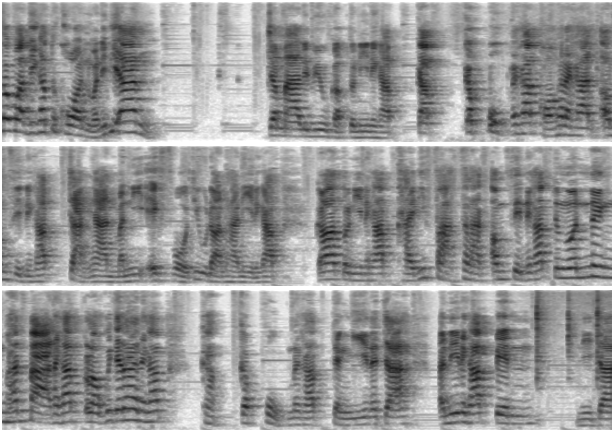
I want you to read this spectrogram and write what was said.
สวัสดีครับทุกคน วันนี้พี่อั้นจะมารีวิวกับตัวนี้นะครับ กับกระปุกนะครับของธนาคารออมสินนะครับจากงาน Money Expo ที่อุดรธานีนะครับก็ตัวนี้นะครับใครที่ฝากสลากออมสินนะครับจำนวน 1,000 บาทนะครับ เราก็จะได้นะครับกับกระปุกนะครับอย่างนี้นะจ๊ะอันนี้นะครับเป็นนี่จ้า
